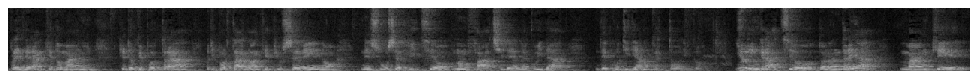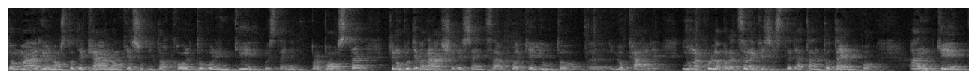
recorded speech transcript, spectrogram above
prenderà anche domani credo che potrà riportarlo anche più sereno nel suo servizio non facile alla guida del quotidiano cattolico. Io ringrazio Don Andrea ma anche Don Mario, il nostro decano, che ha subito accolto volentieri questa proposta, che non poteva nascere senza qualche aiuto eh, locale, in una collaborazione che esiste da tanto tempo, anche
